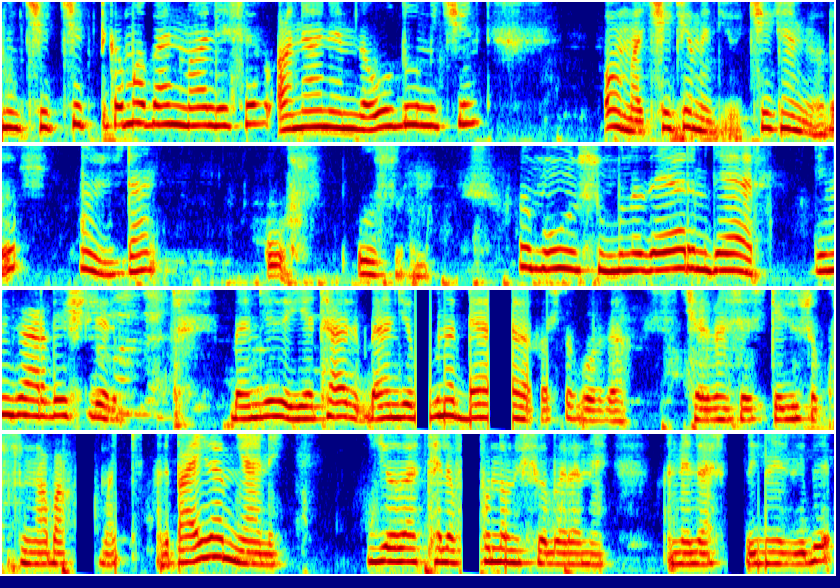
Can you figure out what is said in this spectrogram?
bunu çekecektik ama ben maalesef anneannemde olduğum için olma çekeme diyor. Çekemiyoruz. O yüzden olsun. Olsun ama. Olsun buna değer mi değer? Değil mi kardeşlerim? Bence de yeter. Bence buna değer arkadaşlar orada. İçeriden ses geliyorsa kusuruna bakmayın. Hani bayram yani. Yiyorlar telefonda konuşuyorlar hani. Anneler bildiğiniz gibi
